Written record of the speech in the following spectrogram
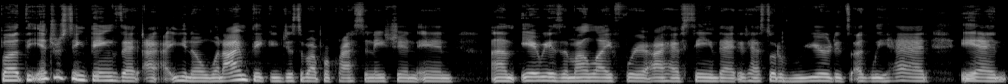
But the interesting things that I, you know, when I'm thinking just about procrastination in um, areas in my life where I have seen that it has sort of reared its ugly head, and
